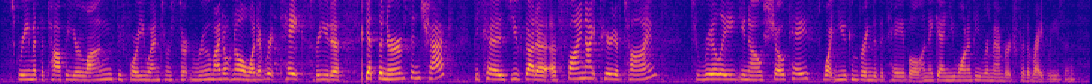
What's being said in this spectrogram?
scream at the top of your lungs before you enter a certain room. I don't know, whatever it takes for you to get the nerves in check because you've got a, a finite period of time to really, you know, showcase what you can bring to the table. And again, you want to be remembered for the right reasons.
